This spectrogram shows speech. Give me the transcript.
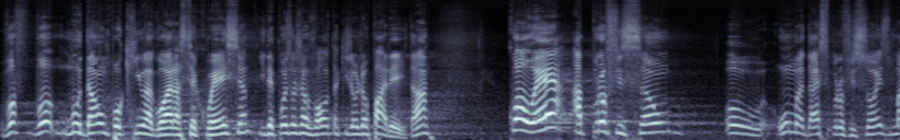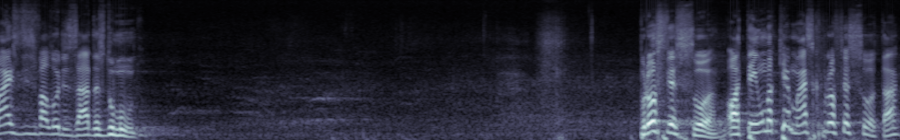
vou, vou mudar um pouquinho agora a sequência e depois eu já volto aqui de onde eu parei, tá? Qual é a profissão ou uma das profissões mais desvalorizadas do mundo. Professor. Ó, tem uma que é mais que professor, tá?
